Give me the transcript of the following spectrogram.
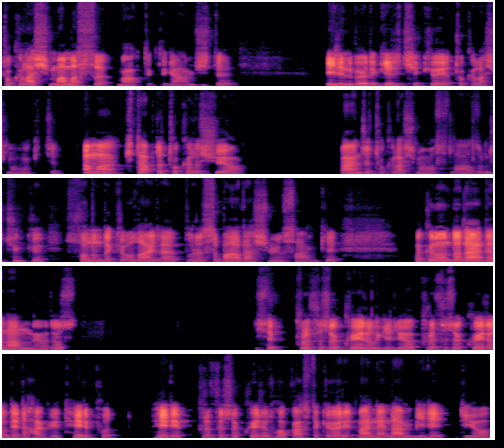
tokalaşmaması mantıklı gelmişti. Elini böyle geri çekiyor ya tokalaşmamak için. Ama kitapta tokalaşıyor. Bence tokalaşmaması lazımdı. Çünkü sonundaki olayla burası bağdaşmıyor sanki. Bakın onu da nereden anlıyoruz? İşte Profesör Quirrell geliyor. Profesör Quirrell dedi Hagrid. Harry, po Harry Profesör Quirrell Hogwarts'taki öğretmenlerinden biri diyor.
